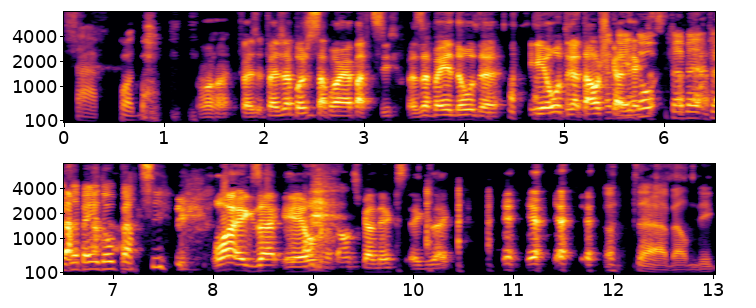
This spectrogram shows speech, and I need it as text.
Ça n'a pas de bon. Ouais, faisait, faisait pas juste sa première partie. Faisait bien d'autres et autres tâches connexes. Faisait bien d'autres parties. Ouais, exact. Et autres tâches connexes, exact. Oh, tabarnak.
